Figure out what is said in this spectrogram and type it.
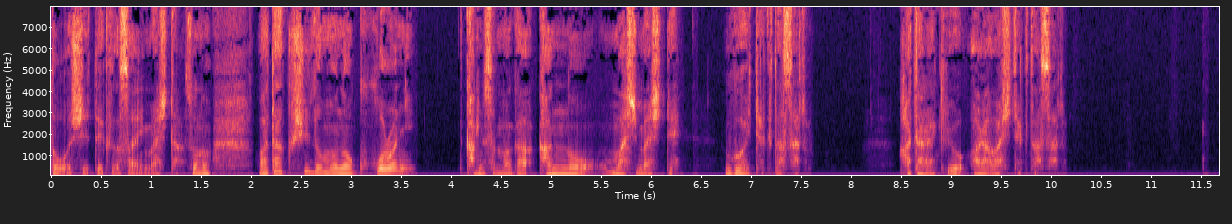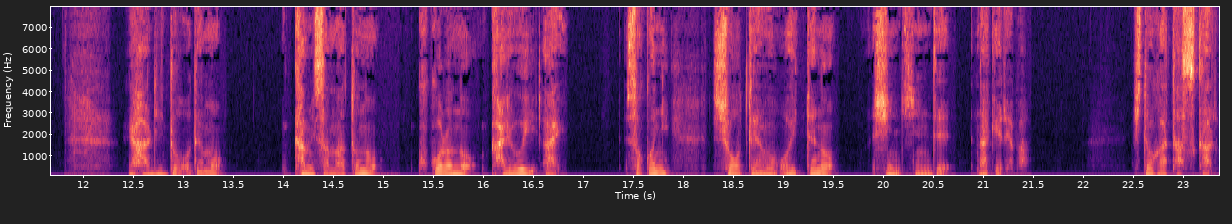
と教えてくださいました。その私どもの心に神様が感能を増しまして動いてくださる。働きを表してくださる。やはりどうでも神様との心の通い合い、そこに焦点を置いての信心でなければ、人が助かる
